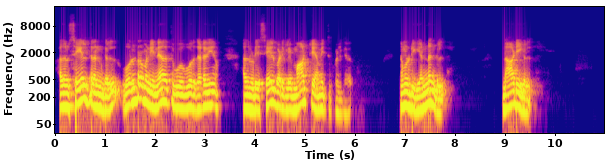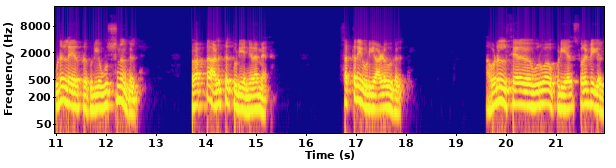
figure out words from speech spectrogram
அதன் செயல்திறன்கள் ஒன்றரை மணி நேரத்துக்கு ஒவ்வொரு தடவையும் அதனுடைய செயல்பாடுகளை மாற்றி அமைத்துக் கொள்கிறது. நம்மளுடைய எண்ணங்கள் நாடிகள் உடலில் ஏற்படக்கூடிய உஷ்ணங்கள் இரத்த அழுத்தத்துடைய நிலைமை சர்க்கரையுடைய அளவுகள் உடல் சே உருவாகக்கூடிய சுரப்பிகள்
